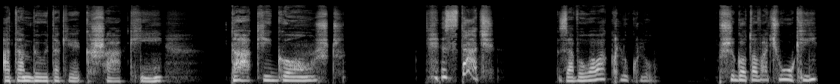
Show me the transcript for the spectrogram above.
A tam były takie krzaki, taki gąszcz. Stać! zawołała Kluklu. Przygotować łuki,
